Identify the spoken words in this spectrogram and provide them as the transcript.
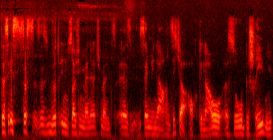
das ist, das, das wird in solchen Management-Seminaren sicher auch genau äh, so beschrieben.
